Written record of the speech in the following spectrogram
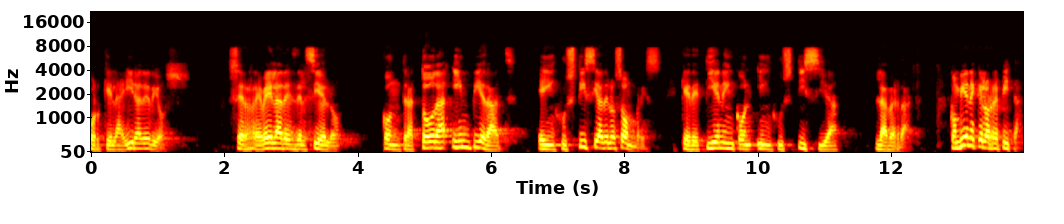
Porque la ira de Dios se revela desde el cielo contra toda impiedad e injusticia de los hombres que detienen con injusticia la verdad. Conviene que lo repita.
